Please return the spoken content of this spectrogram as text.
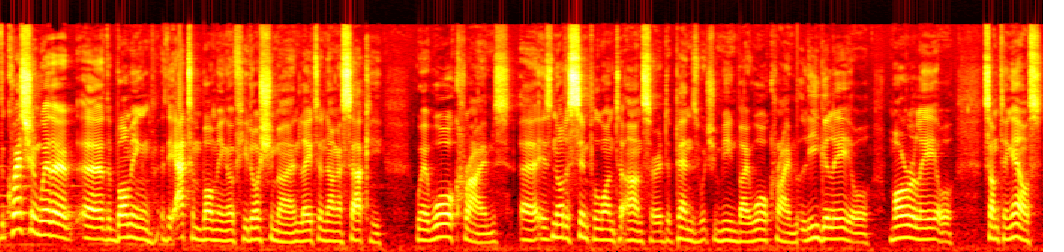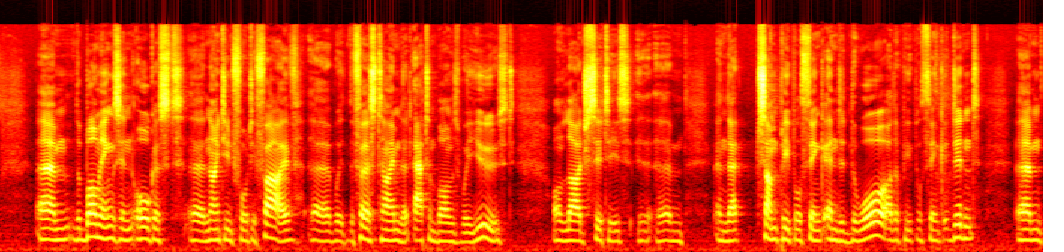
The question whether uh, the bombing, the atom bombing of Hiroshima and later Nagasaki were war crimes uh, is not a simple one to answer. It depends what you mean by war crime, legally or morally or something else. Um, the bombings in August uh, 1945, uh, with the first time that atom bombs were used on large cities, uh, um, and that some people think ended the war, other people think it didn't. Um,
